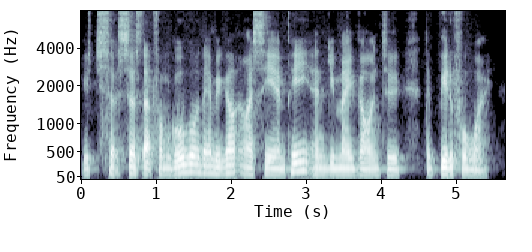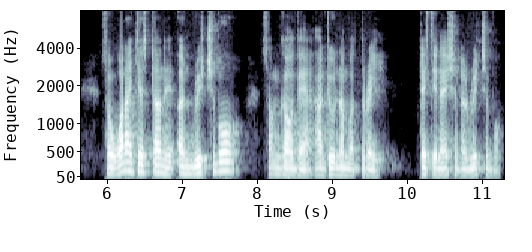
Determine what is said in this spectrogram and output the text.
You search that from Google, there we go, ICMP, and you may go into the beautiful way. So what I just done is unreachable, so I'm going there. I do number three, destination unreachable.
